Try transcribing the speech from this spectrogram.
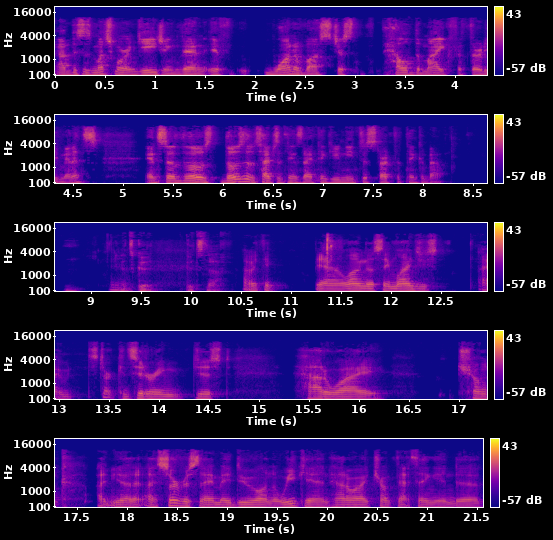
Uh, this is much more engaging than if one of us just held the mic for 30 minutes. And so those those are the types of things that I think you need to start to think about. Yeah. That's good. Good stuff. I would think, yeah, along those same lines, you, I would start considering just how do I chunk, uh, you know, a service that I may do on the weekend. How do I chunk that thing into,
